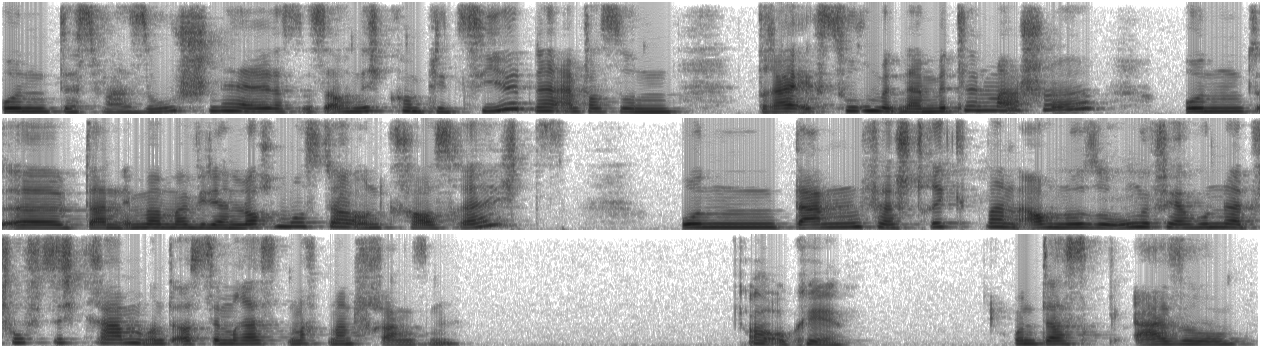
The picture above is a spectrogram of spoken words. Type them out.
Und das war so schnell, das ist auch nicht kompliziert, ne? Einfach so ein Dreieckstuch mit einer Mittelmasche und äh, dann immer mal wieder ein Lochmuster und Kraus rechts. Und dann verstrickt man auch nur so ungefähr 150 Gramm und aus dem Rest macht man Fransen. oh, okay. Und das, also,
